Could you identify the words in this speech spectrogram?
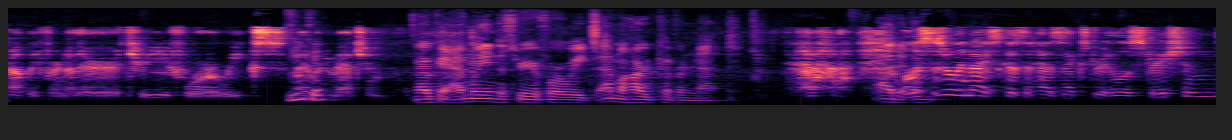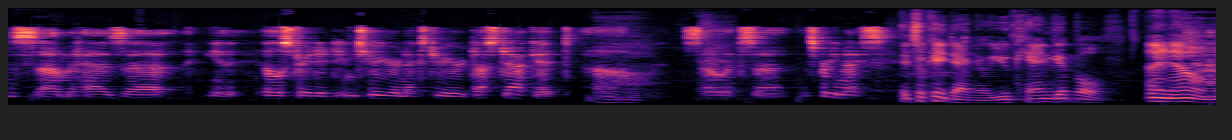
probably for another three, four weeks. I would Okay. imagine. Okay, I'm waiting the three or four weeks. I'm a hardcover nut. Well, this is really nice because it has extra illustrations. Um, it has uh, illustrated interior and exterior dust jacket. Um, so it's uh, it's pretty nice. It's okay, Daniel. You can get both. I know.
